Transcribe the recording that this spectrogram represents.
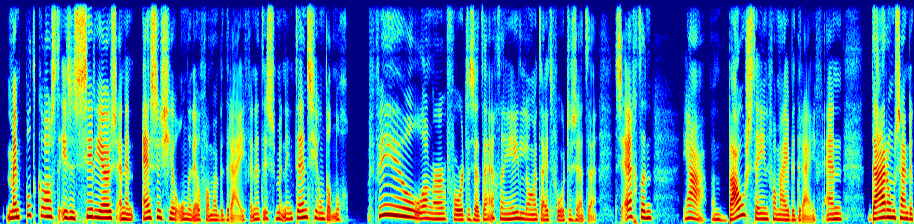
Mijn podcast is een serieus en een essentieel onderdeel van mijn bedrijf. En het is mijn intentie om dat nog veel langer voor te zetten. Echt een hele lange tijd voor te zetten. Het is echt een, ja, een bouwsteen van mijn bedrijf. En daarom zijn de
